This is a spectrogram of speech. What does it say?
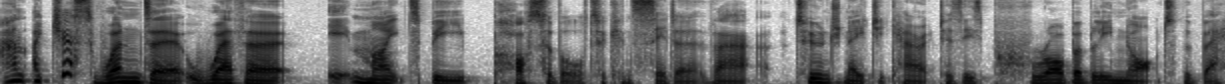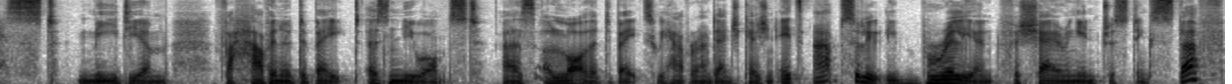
And I just wonder whether it might be possible to consider that 280 characters is probably not the best medium for having a debate as nuanced as a lot of the debates we have around education. It's absolutely brilliant for sharing interesting stuff,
